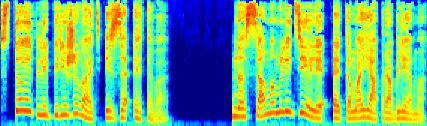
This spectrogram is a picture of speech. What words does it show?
Стоит ли переживать из-за этого? На самом ли деле это моя проблема?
